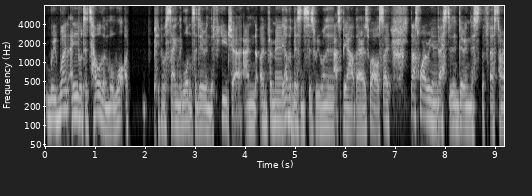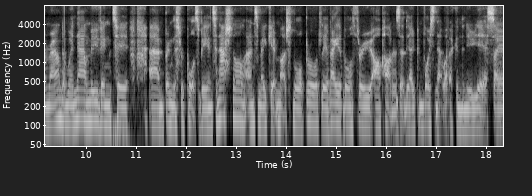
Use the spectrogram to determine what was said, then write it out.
we weren't able to tell them, well, what people saying they want to do in the future. And, and for many other businesses, we wanted that to be out there as well. So that's why we invested in doing this the first time round. And we're now moving to um, bring this report to be international and to make it much more broadly available through our partners at the Open Voice Network in the new year. So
